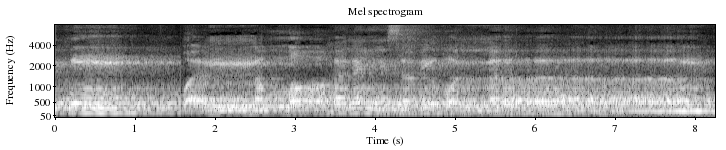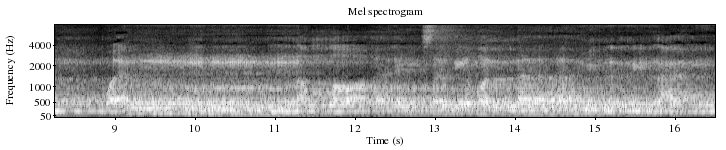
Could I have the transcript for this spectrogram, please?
بكم وأن الله ليس بظلام وأن الله ليس بظلام للعبيد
